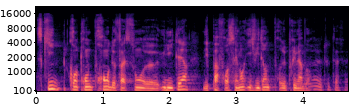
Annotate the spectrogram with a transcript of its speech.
Ce qui, quand on le prend de façon euh, unitaire, n'est pas forcément évident de prime abord. tout à fait.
